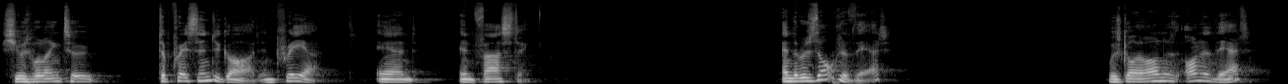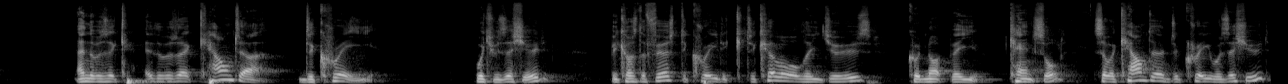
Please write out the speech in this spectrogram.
she was willing to, to press into God in prayer and in fasting. And the result of that was God on honored that, and there was a, there was a counter decree which was issued because the first decree to, to kill all the Jews could not be cancelled. So a counter decree was issued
